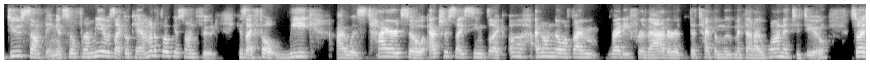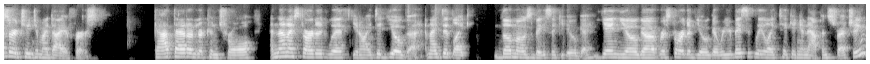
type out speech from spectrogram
do something. And so for me, it was like, okay, I'm going to focus on food because I felt weak. I was tired. So exercise seemed like, oh, I don't know if I'm ready for that or the type of movement that I wanted to do. So I started changing my diet first, got that under control. And then I started with, you know, I did yoga and I did like the most basic yoga, yin yoga, restorative yoga, where you're basically like taking a nap and stretching,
